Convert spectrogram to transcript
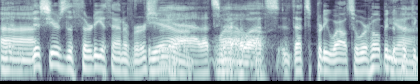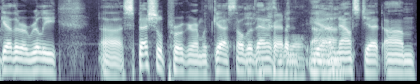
this year's the 30th anniversary. Uh, Yeah. Yeah, that's Wow. incredible. That's that's pretty wild. So we're hoping to Yeah. put together a really uh, special program with guests, although that Incredible. hasn't been uh, Yeah. announced yet. Um,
